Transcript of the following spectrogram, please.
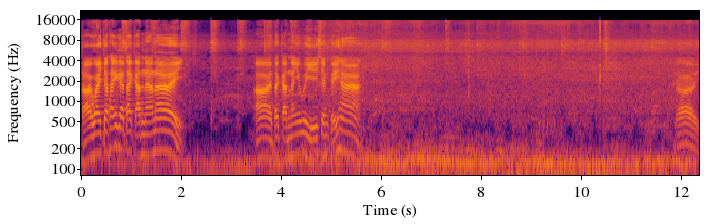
Rồi quay cho thấy cái tay cành nè anh ơi. Rồi tay cành nha quý vị xem kỹ ha. Rồi.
